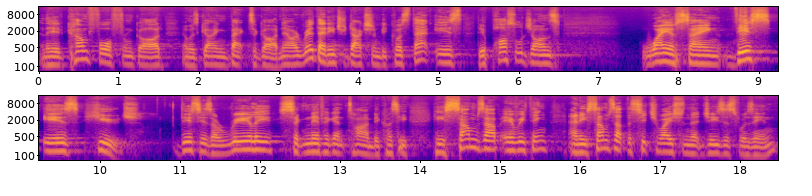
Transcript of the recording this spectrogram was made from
and that he had come forth from God and was going back to God. Now, I read that introduction because that is the Apostle John's way of saying this is huge. This is a really significant time because he, he sums up everything and he sums up the situation that Jesus was in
